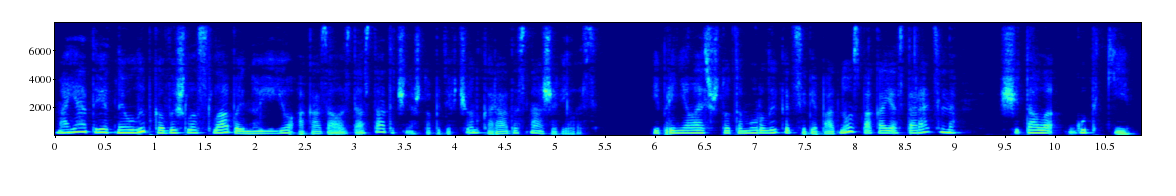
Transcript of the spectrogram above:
Моя ответная улыбка вышла слабой, но ее оказалось достаточно, чтобы девчонка радостно оживилась и принялась что-то мурлыкать себе под нос, пока я старательно считала гудки,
